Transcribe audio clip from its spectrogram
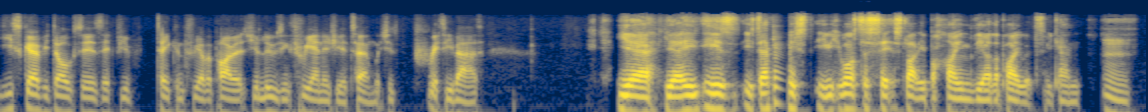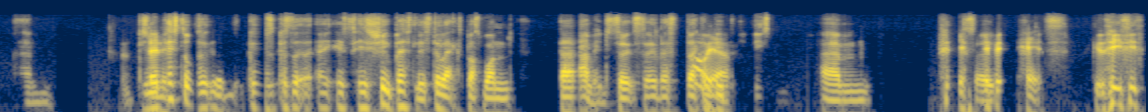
Ye Scurvy Dogs is if you've taken three other pirates, you're losing three energy a turn, which is pretty bad. yeah, yeah, he, he is. He's definitely. He, he wants to sit slightly behind the other pirates if he can. Mm. Um, because know, pistols, because his, shoot pistol is still X plus one damage, so it's so that's, that Oh, can yeah. be decent. Um, if, So- if it hits because he's, he's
